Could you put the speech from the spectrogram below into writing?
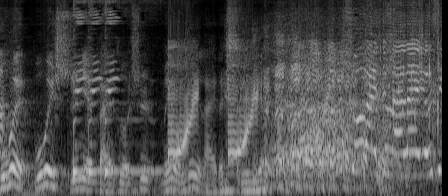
不。会不会十年白做，是没有未来的十年。说来就来，来，有请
